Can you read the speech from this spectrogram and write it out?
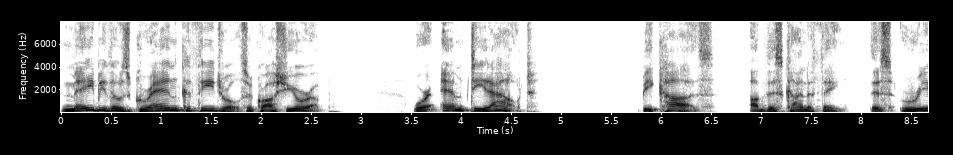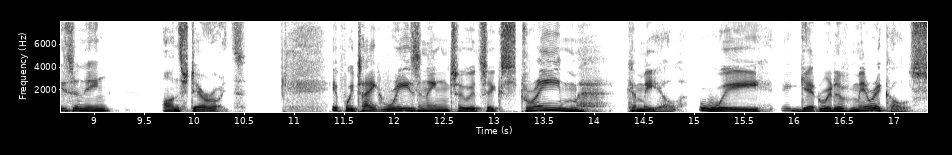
maybe those grand cathedrals across Europe were emptied out because of this kind of thing, this reasoning on steroids. If we take reasoning to its extreme, Kameel, we get rid of miracles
